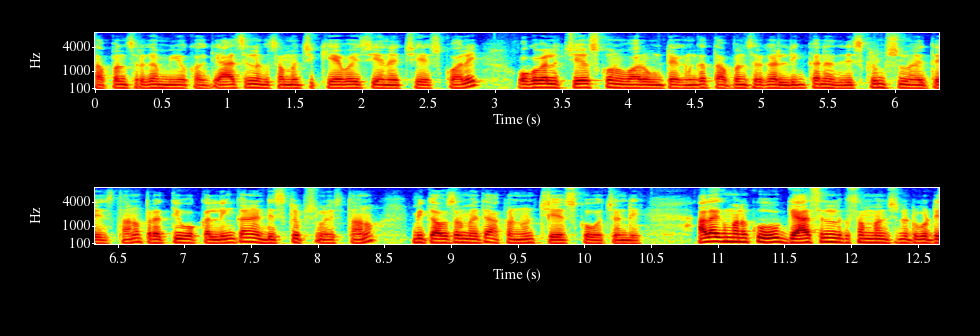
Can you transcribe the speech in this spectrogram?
తప్పనిసరిగా మీ యొక్క గ్యాస్ సిలిండర్కి సంబంధించి కేవైసీ అనేది చేసుకోవాలి. ఒకవేళ చేసుకుని వారు ఉంటే కనుక తప్పనిసరిగా లింక్ అనేది డిస్క్రిప్షన్లో అయితే ఇస్తాను. ప్రతి ఒక్క లింక్ అనేది డిస్క్రిప్షన్లో ఇస్తాను. మీకు అవసరమైతే అక్కడ నుండి చేసుకోవచ్చండి. అలాగే మనకు గ్యాస్ సిలిండర్కి సంబంధించినటువంటి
